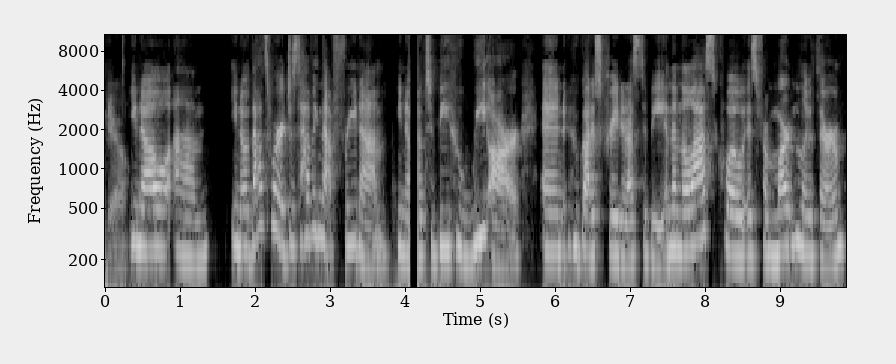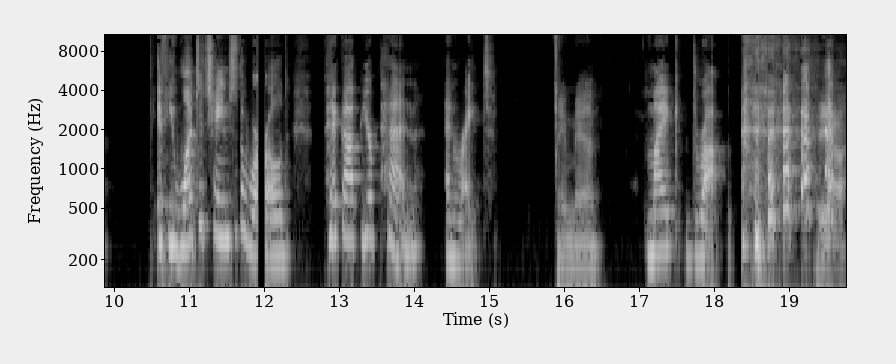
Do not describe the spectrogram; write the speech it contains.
yeah you know um you know that's where just having that freedom you know to be who we are and who god has created us to be. And then the last quote is from martin luther if you want to change the world pick up your pen and write. Amen. Mic drop. Yeah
